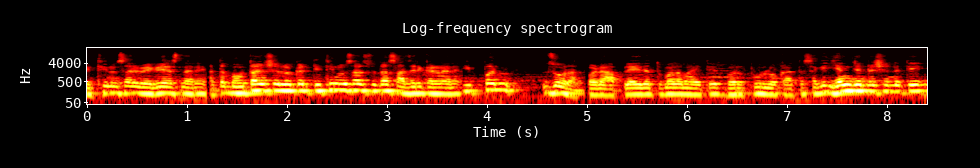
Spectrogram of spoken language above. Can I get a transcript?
तिथीनुसार वेगळी असणार आहे. आता बहुतांश लोक तिथीनुसार सुद्धा साजरी करणार आहे. ती पण जोरात. पण आपल्या इथं तुम्हाला माहिती आहे भरपूर लोक आता सगळे यंग जनरेशनने ते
